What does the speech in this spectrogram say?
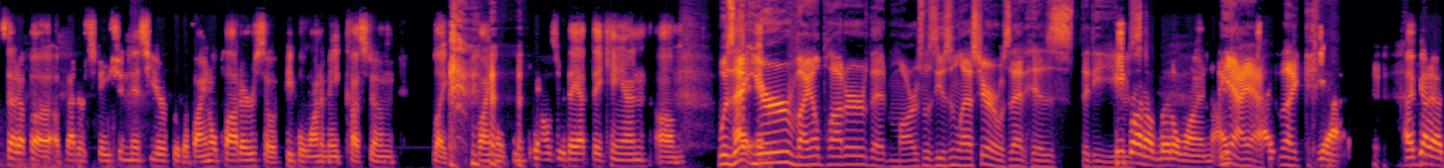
set up a, a better station this year for the vinyl plotters. So if people want to make custom like vinyl details or that, they can. Um, Was that I- your vinyl plotter that Mars was using last year, or was that his that he used? he brought a little one. I, yeah, yeah. like Yeah. I've got a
